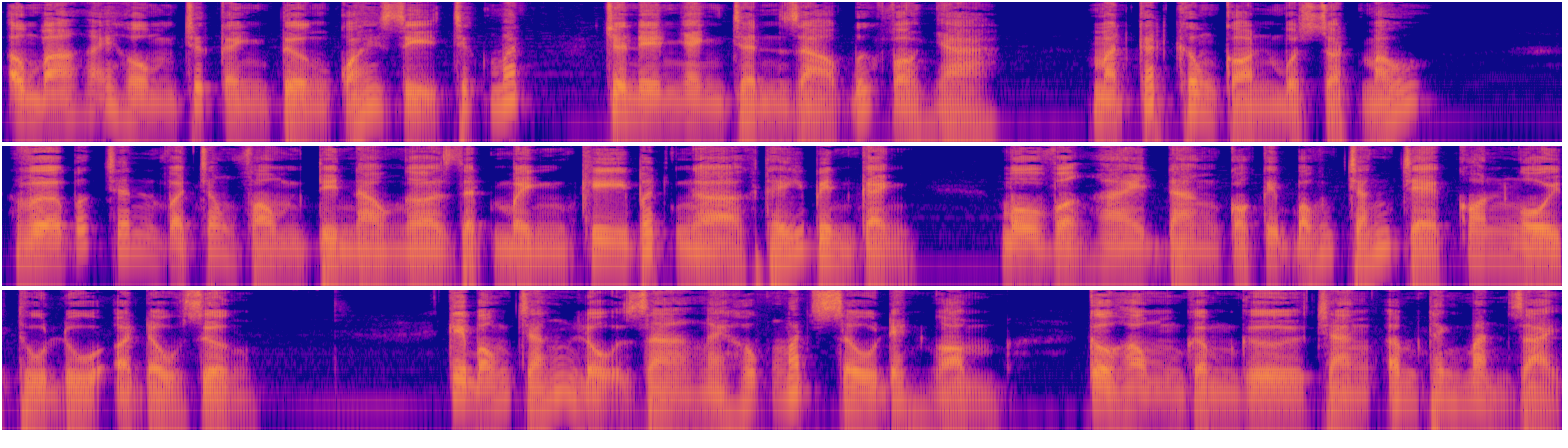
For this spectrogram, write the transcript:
Ông bá hãi hùng trước cảnh tượng quái dị trước mắt, cho nên nhanh chân rào bước vào nhà. Mặt cắt không còn một giọt máu. Vừa bước chân vào trong phòng thì nào ngờ giật mình khi bất ngờ thấy bên cạnh mộ vợ hai đang có cái bóng trắng trẻ con ngồi thù đù ở đầu giường. Cái bóng trắng lộ ra ngay hốc mắt sâu đen ngòm, cầu hồng gầm gừ chàng âm thanh man dài.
